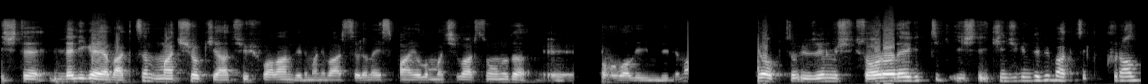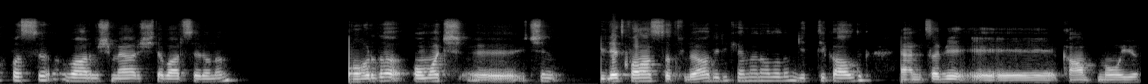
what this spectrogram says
işte La Liga'ya baktım. Maç yok ya tüh falan dedim. Hani Barcelona İspanyol'un maçı varsa onu da e, kovalayayım dedim. Yoktu. Üzülmüştük. Sonra oraya gittik. İşte ikinci günde bir baktık. Kral Kupası varmış meğer işte Barcelona'nın. Orada o maç e, için bilet falan satılıyor. Ha dedik hemen alalım. Gittik aldık. Yani tabii e, Camp Nou'yu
